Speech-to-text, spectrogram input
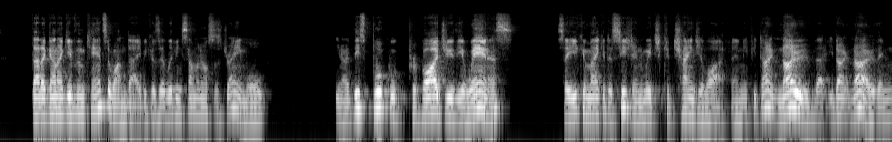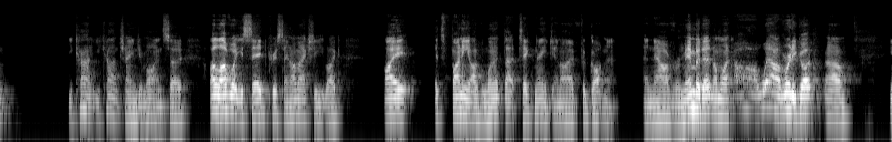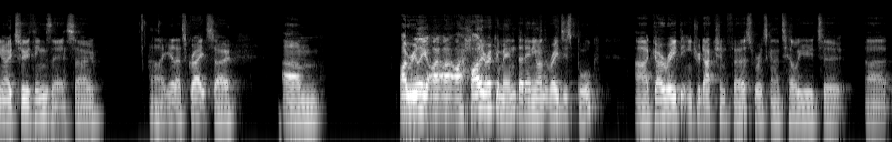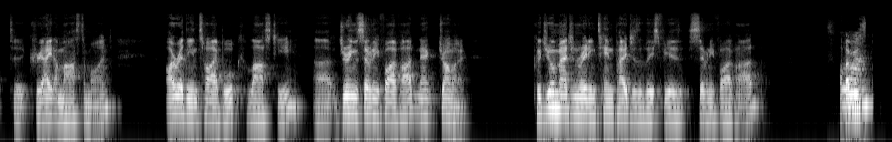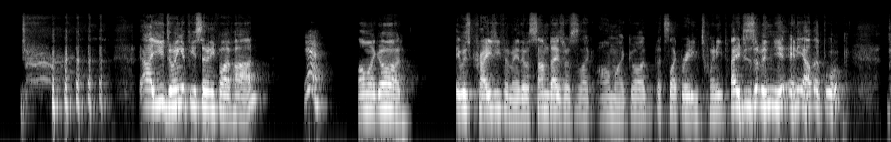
that are going to give them cancer one day because they're living someone else's dream well you know this book will provide you the awareness so you can make a decision which could change your life. And if you don't know that you don't know, then you can't you can't change your mind. So I love what you said, Kristine. I'm actually like I it's funny I've learnt that technique and I've forgotten it. And now I've remembered it and I'm like, oh wow, I've already got um, you know, two things there. So uh, yeah, that's great. So um, I really I, I highly recommend that anyone that reads this book uh, go read the introduction first, where it's going to tell you to uh, to create a mastermind. I read the entire book last year uh, during the 75 hard. Now, Drummo, could you imagine reading 10 pages of this for your 75 hard? I was... Are you doing it for your 75 hard? Yeah. Oh my God it was crazy for me. There were some days where I was like, "Oh my god, that's like reading twenty pages of any other book."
